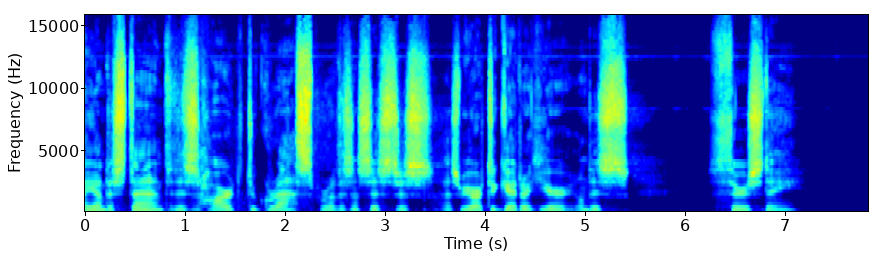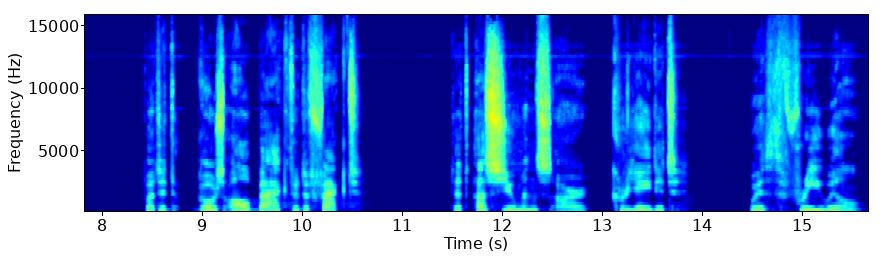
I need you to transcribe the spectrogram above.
I understand this is hard to grasp, brothers and sisters, as we are together here on this Thursday. But it goes all back to the fact that us humans are created with free will.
